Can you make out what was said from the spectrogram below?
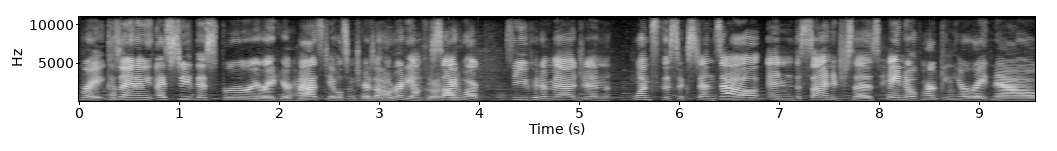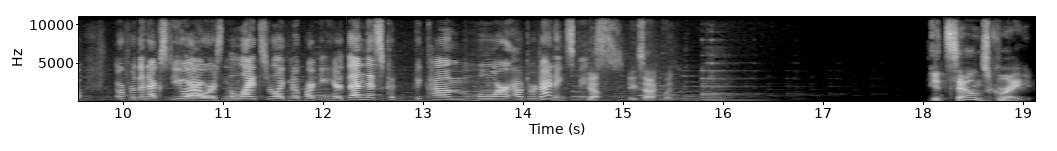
Right, because I mean, I mean, I see this brewery right here has tables and chairs out already on the Exactly. sidewalk. So you could imagine once this extends out and the signage says, "Hey, no parking here right now," or for the next few hours, and the lights are like, "No parking here," then this could become more outdoor dining space. Yep, exactly. It sounds great,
